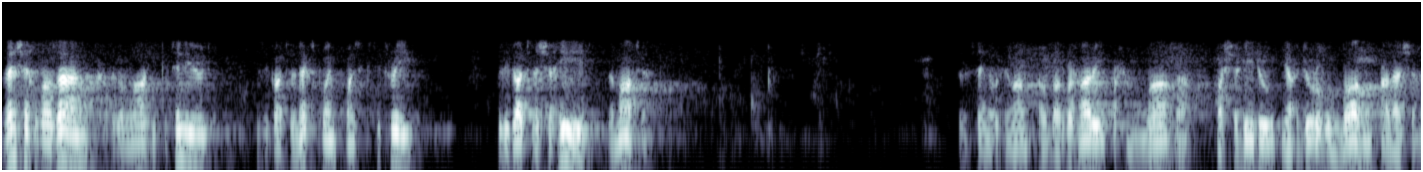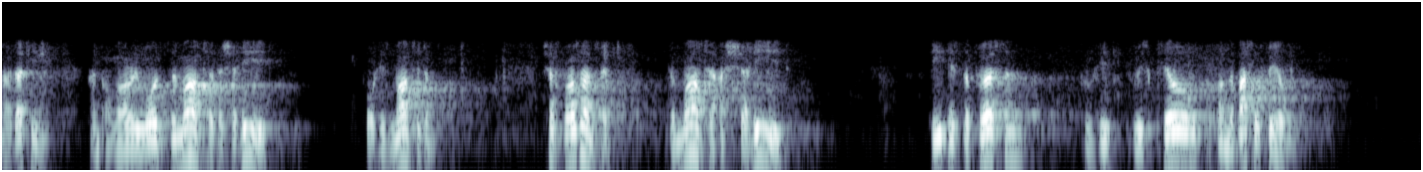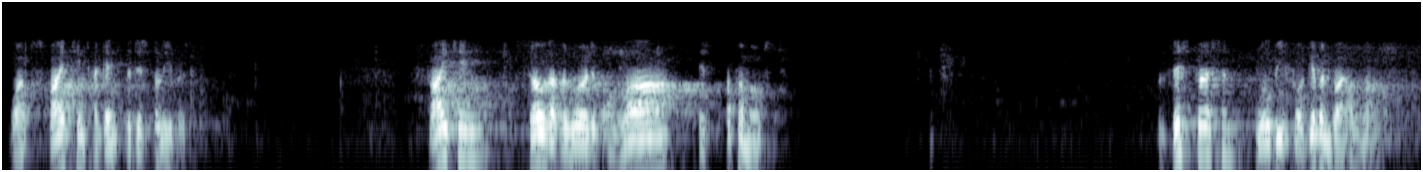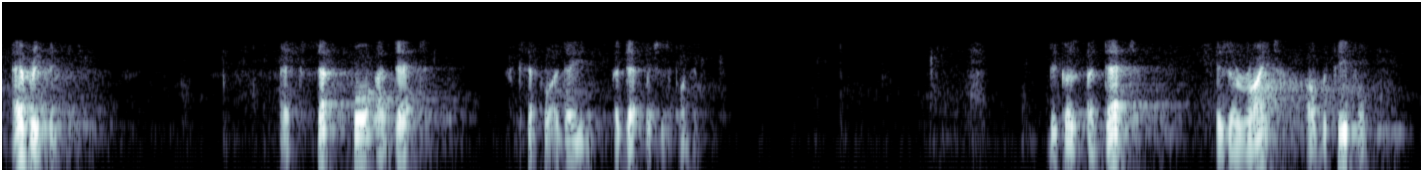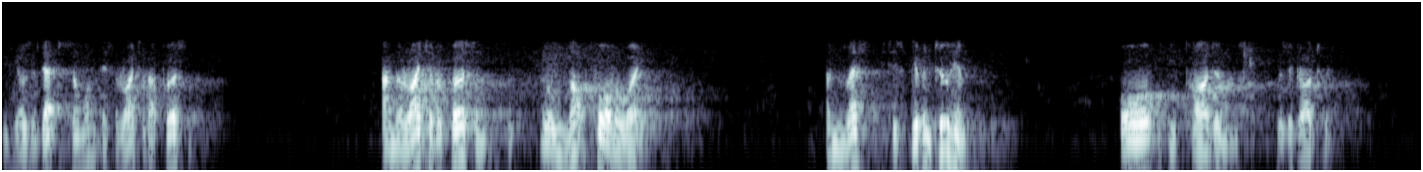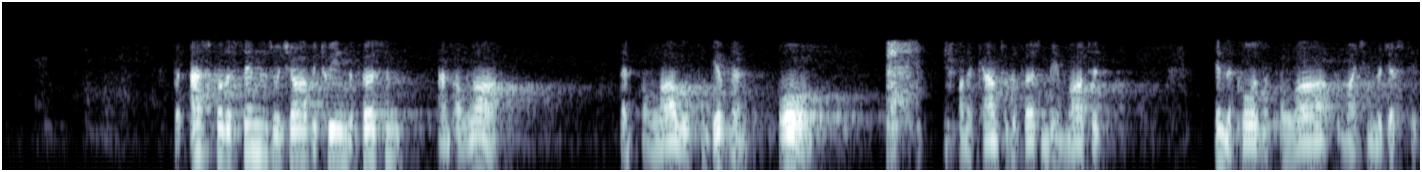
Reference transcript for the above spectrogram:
Then Sheikh Fawzan, he continued with regard to the next point, point 63, with regard to the shaheed, the martyr. So the saying of Imam al-Barbahari, rahimahullah, that وَالشَّهِيدُ يَأْجُرُهُ اللَّهُ عَلَى شَهَادَتِهِ And Allah rewards the martyr, the shaheed, for his martyrdom. Sheikh Fawzan said, the martyr, as-shaheed, he is the person who, he, who is killed on the battlefield whilst fighting against the disbelievers. Fighting so that the word of Allah is uppermost. This person will be forgiven by Allah. Everything. Except for a debt. Except for a a debt which is upon him. Because a debt is a right of the people. He owes a debt to someone, it's the right of that person. And the right of a person will not fall away unless it is given to him or he pardons with regard to it. But as for the sins which are between the person and Allah, then Allah will forgive them all on account of the person being martyred in the cause of Allah, the Mighty and Majestic.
